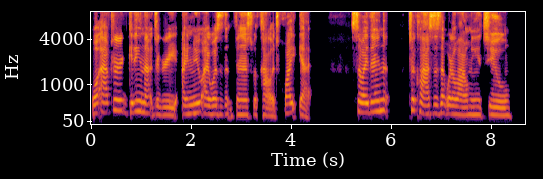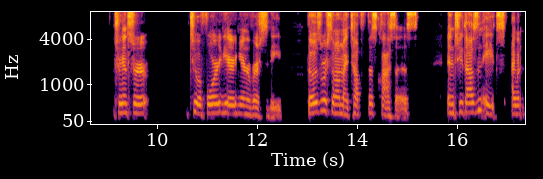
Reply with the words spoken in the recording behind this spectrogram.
Well, after getting that degree, I knew I wasn't finished with college quite yet. So I then took classes that would allow me to transfer to a four year university. Those were some of my toughest classes. In 2008, I went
